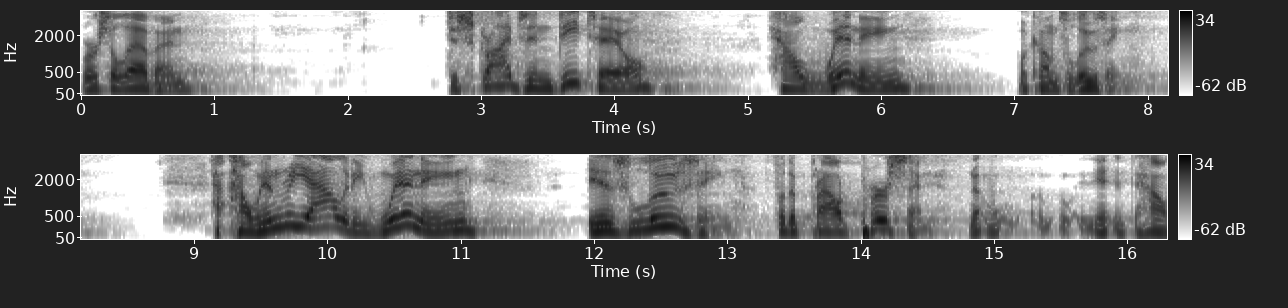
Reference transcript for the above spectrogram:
verse 11, describes in detail how winning becomes losing. How in reality, winning is losing for the proud person. How,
